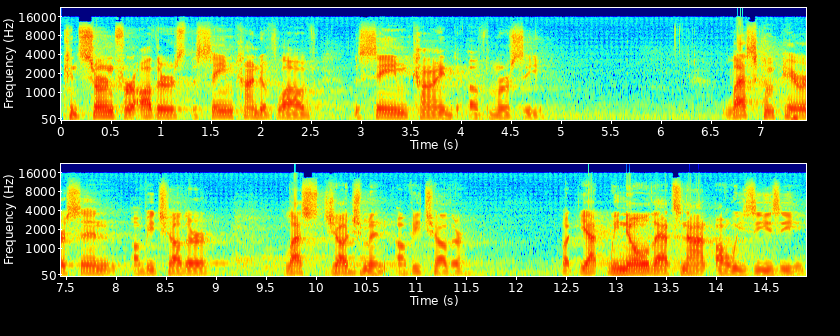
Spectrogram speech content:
concern for others, the same kind of love, the same kind of mercy. Less comparison of each other, less judgment of each other. But yet we know that's not always easy.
